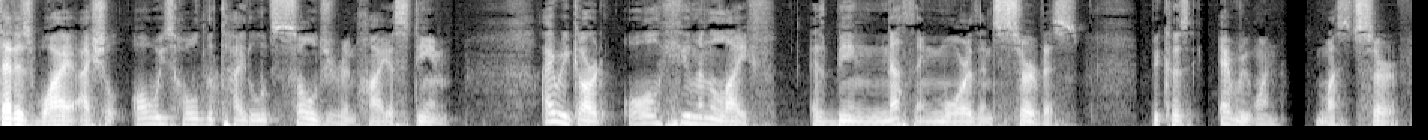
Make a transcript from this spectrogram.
That is why I shall always hold the title of soldier in high esteem. I regard all human life as being nothing more than service, because everyone must serve.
